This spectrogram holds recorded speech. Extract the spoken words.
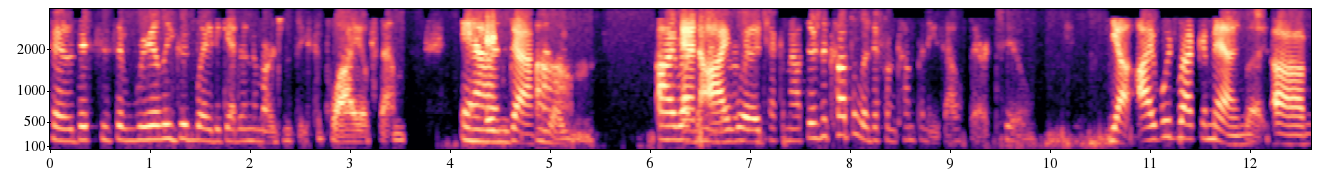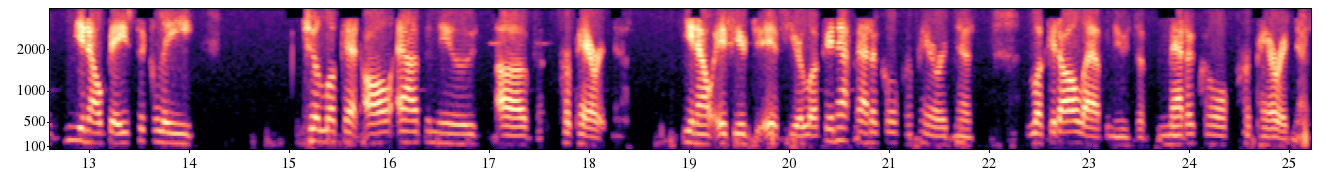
So this is a really good way to get an emergency supply of them. And Exactly. um, I recommend I would- check them out. There's a couple of different companies out there too. Yeah, I would recommend, um, you know, basically to look at all avenues of preparedness. You know, if you're if you're looking at medical preparedness, look at all avenues of medical preparedness.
